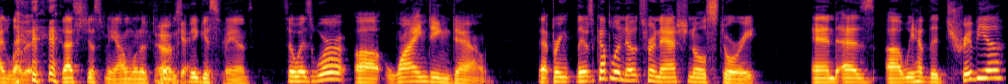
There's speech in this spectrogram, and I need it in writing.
I love it. That's just me. I'm one of Cam's Okay. biggest fans. So as we're uh, winding down, that bring there's a couple of notes for a national story, and as uh, we have the trivia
